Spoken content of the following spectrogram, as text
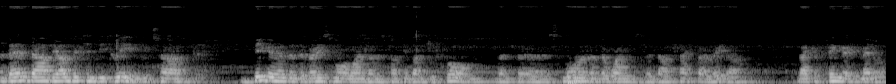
And then there are the objects in between, which are bigger than the very small ones I was talking about before, but uh, smaller than the ones that are tracked by radar, like a finger in metal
